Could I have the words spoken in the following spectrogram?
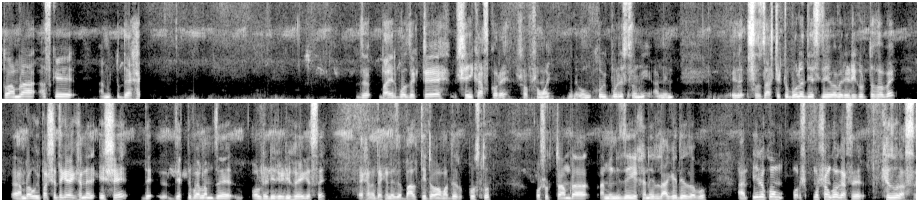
তো আমরা আজকে আমি একটু দেখাই যে ভাইয়ের প্রজেক্টে সেই কাজ করে সব সময় এবং খুবই পরিশ্রমী। আমি জাস্ট একটু বলে দিয়েছি যে এইভাবে রেডি করতে হবে। আমরা ওই পাশে থেকে এখানে এসে দেখতে পেলাম যে অলরেডি রেডি হয়ে গেছে। এখানে দেখেন যে বালতিটাও আমাদের প্রস্তুত। ওষুধটা আমরা, আমি নিজেই এখানে লাগিয়ে দিয়ে যাব। আর এরকম অস- অসংখ্য গাছে খেজুর আছে।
